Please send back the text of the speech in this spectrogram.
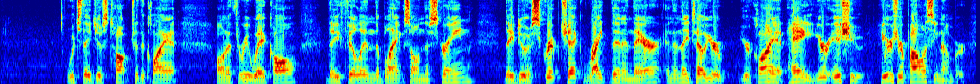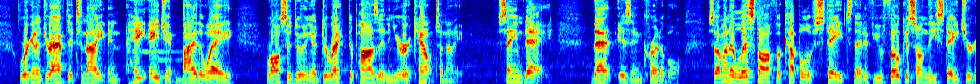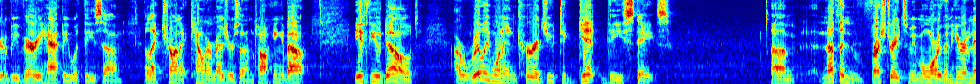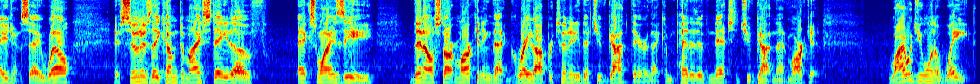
which they just talk to the client on a three way call. They fill in the blanks on the screen. They do a script check right then and there, and then they tell your, your client, hey, you're issued. Here's your policy number. We're going to draft it tonight. And hey, agent, by the way, we're also doing a direct deposit in your account tonight. Same day. That is incredible. So I'm going to list off a couple of states that if you focus on these states, you're going to be very happy with these um, electronic countermeasures that I'm talking about. If you don't, I really want to encourage you to get these states. Um, nothing frustrates me more than hearing an agent say, well, as soon as they come to my state of XYZ, then I'll start marketing that great opportunity that you've got there, that competitive niche that you've got in that market. Why would you want to wait?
